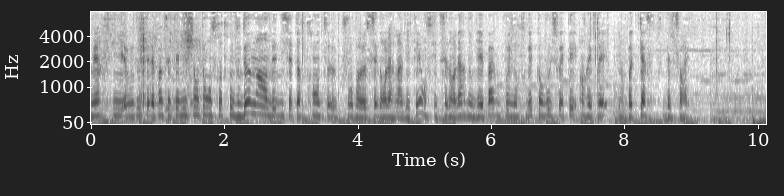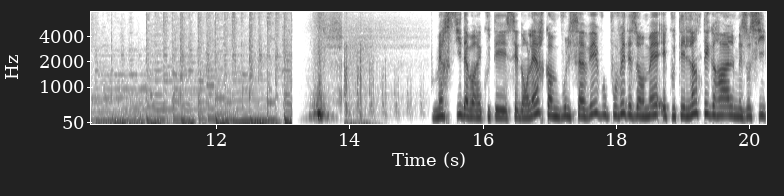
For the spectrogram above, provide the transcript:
merci à vous tous. C'est la fin de cette émission. On se retrouve demain dès 17h30 pour C'est dans l'air l'invité. Ensuite, C'est dans l'air N'oubliez pas que vous pouvez nous retrouver quand vous le souhaitez en replay et en podcast. Belle soirée. Merci d'avoir écouté C'est dans l'air. Comme vous le savez, vous pouvez désormais écouter l'intégrale, mais aussi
